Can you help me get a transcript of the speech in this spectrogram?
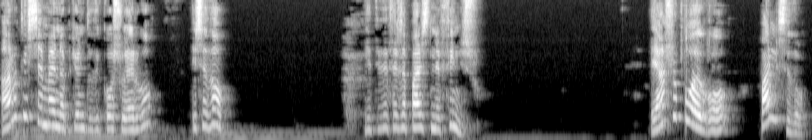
Αν ρωτήσεις σε μένα ποιο είναι το δικό σου έργο, είσαι εδώ. Γιατί δεν θες να πάρεις την ευθύνη σου. Εάν σου πω εγώ, πάλι είσαι εδώ.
